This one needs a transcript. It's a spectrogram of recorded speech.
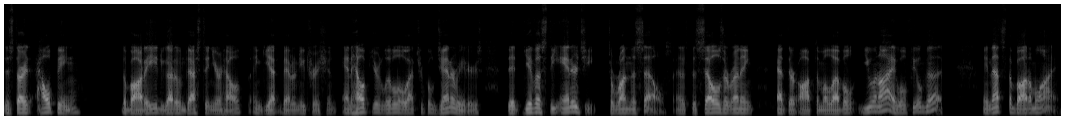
to start helping the body. You got to invest in your health and get better nutrition and help your little electrical generators that give us the energy to run the cells. And if the cells are running at their optimal level, you and I will feel good. I mean, that's the bottom line.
